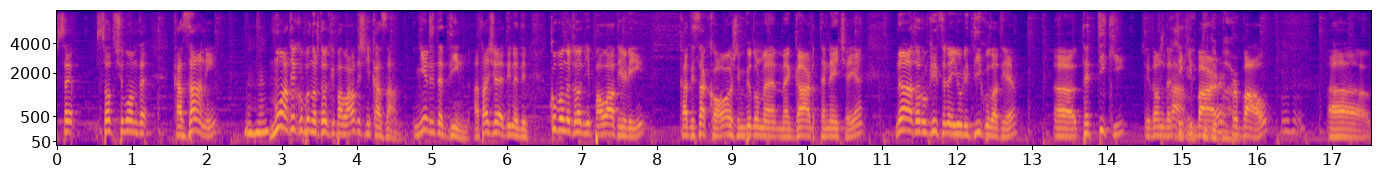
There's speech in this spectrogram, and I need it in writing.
se sot qëlluam te kazani. Mm -hmm. Mu aty ku po ndërtohet ky pallati është një kazan. Njerëzit e din, ata që e din e din. Ku po ndërtohet një pallat i ri, ka disa kohë, është i mbyllur me me gardh teneqeje. Në atë rrugicën e juridikut atje, ë uh, te Tiki, i thon te ah, Tiki Bar përball. Ëh, mm -hmm. uh,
